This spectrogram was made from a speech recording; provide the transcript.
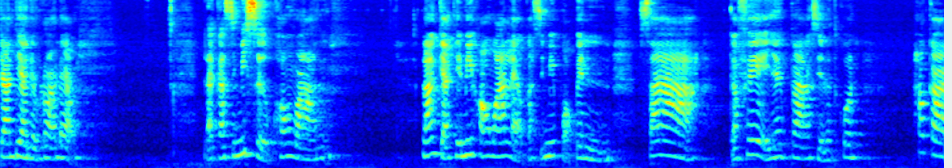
จานเดียวเรียบร้อยแล้ว แล้วก็สิมีเสิร์ฟของหวาน หลังจากที่มีของหวานแล้วก็สิมีพวกเป็นซ่ากาแฟอย่างต่างๆเสียนะทุกคนเท่ากับ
